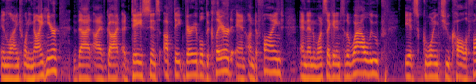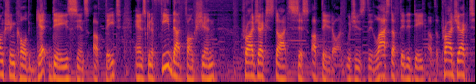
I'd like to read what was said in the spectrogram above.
in line 29 here that I've got a days since update variable declared and undefined. And then once I get into the while loop, it's going to call a function called get days since update, and it's going to feed that function projects.sys updated on, which is the last updated date of the project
